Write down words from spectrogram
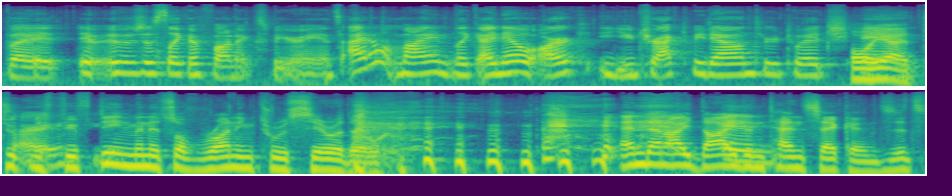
but it, it was just like a fun experience. I don't mind. Like I know Ark, you tracked me down through Twitch. Oh yeah, it took sorry. me 15 minutes of running through Cyrodiil. and then I died in 10 seconds. It's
